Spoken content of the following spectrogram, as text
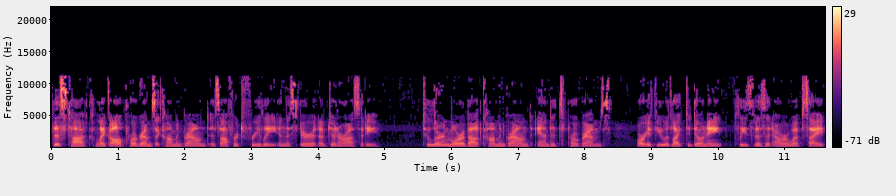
This talk, like all programs at Common Ground, is offered freely in the spirit of generosity. To learn more about Common Ground and its programs, or if you would like to donate, please visit our website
